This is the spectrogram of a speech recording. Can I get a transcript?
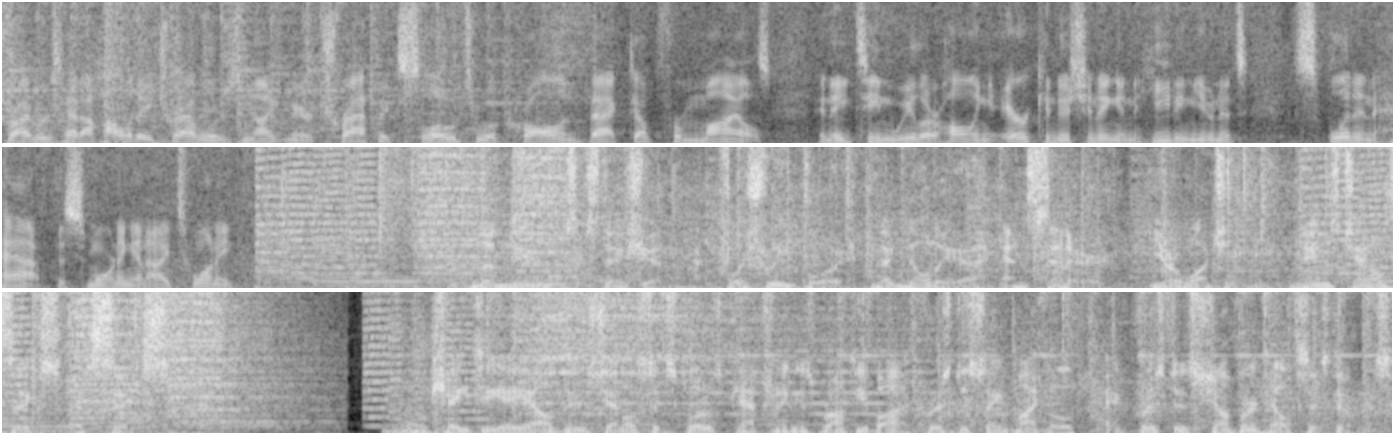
Drivers had a holiday traveler's nightmare. Traffic slowed to a crawl and backed up for miles. An 18 wheeler hauling air conditioning and heating units split in half this morning on I 20. The news station for Shreveport, Magnolia, and Center. You're watching News Channel 6 at 6. KTAL News Channel 6 closed captioning is brought to you by Christus St. Michael and Christus Shumpert Health Systems.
